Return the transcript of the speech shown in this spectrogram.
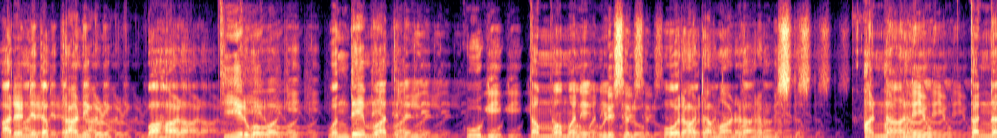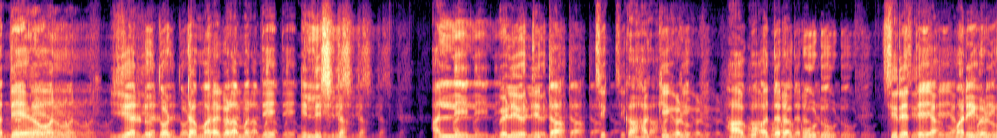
ಅರಣ್ಯದ ಪ್ರಾಣಿಗಳು ಬಹಳ ತೀವ್ರವಾಗಿ ಒಂದೇ ಮಾತಿನಲ್ಲಿ ಕೂಗಿ ತಮ್ಮ ಮನೆ ಉಳಿಸಲು ಹೋರಾಟ ಮಾಡಲಾರಂಭಿಸಿದವು. ಅಣ್ಣ ಆನೆಯು ತನ್ನ ದೇಹವನ್ನು ಎರಡು ದೊಡ್ಡ ಮರಗಳ ಮಧ್ಯೆ ನಿಲ್ಲಿಸಿದ. ಅಲ್ಲಿ ಬೆಳೆಯುತ್ತಿದ್ದ ಚಿಕ್ಕ ಹಕ್ಕಿಗಳು ಹಾಗೂ ಅದರ ಗೂಡು, ಚಿರತೆಯ ಮರಿಗಳು,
